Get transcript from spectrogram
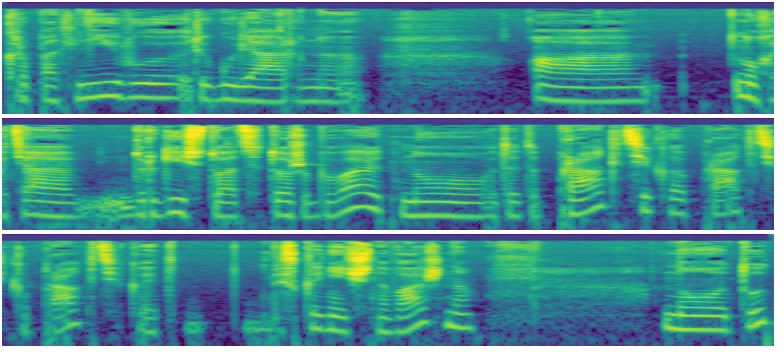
кропотливую, регулярную. Ну, хотя другие ситуации тоже бывают, но вот эта практика, практика, практика, это бесконечно важно. Но тут,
